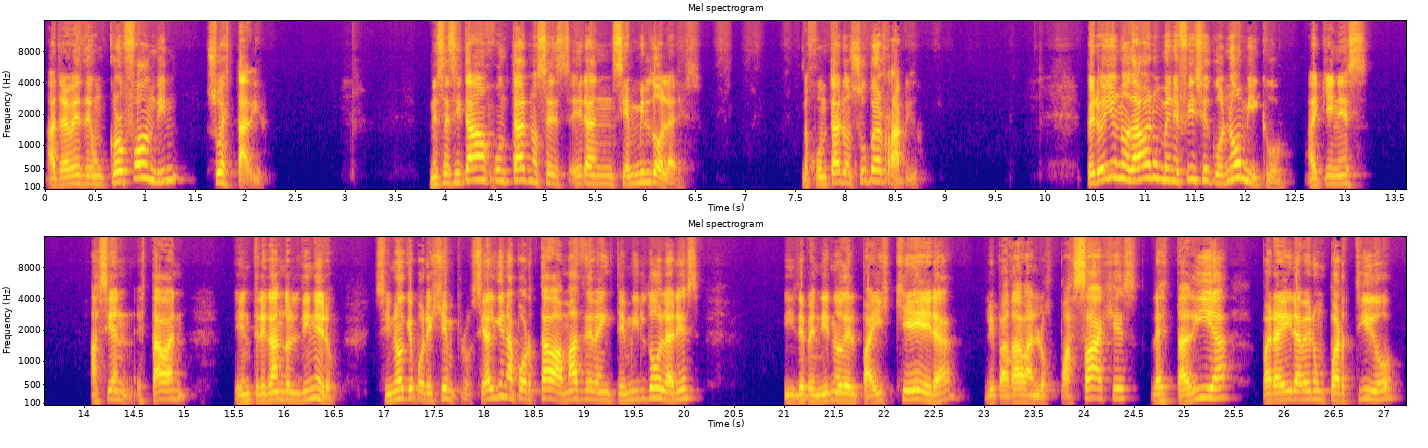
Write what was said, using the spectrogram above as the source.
a través de un crowdfunding su estadio. Necesitaban juntar, no sé, eran 100 mil dólares. Lo juntaron súper rápido. Pero ellos no daban un beneficio económico a quienes hacían, estaban entregando el dinero, sino que, por ejemplo, si alguien aportaba más de 20 mil dólares, y dependiendo del país que era, le pagaban los pasajes, la estadía, para ir a ver un partido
